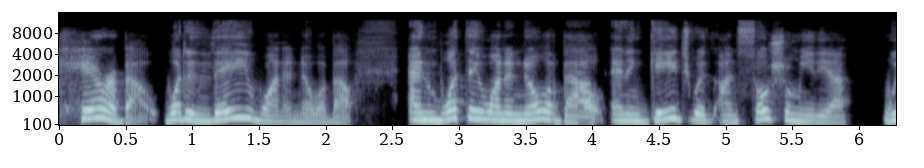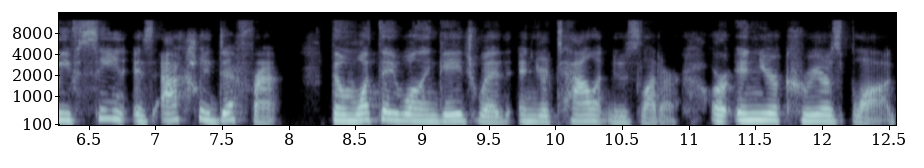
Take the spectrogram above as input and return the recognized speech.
care about? What do they want to know about? And what they want to know about and engage with on social media, we've seen is actually different than what they will engage with in your talent newsletter or in your careers blog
